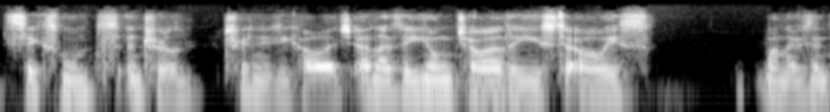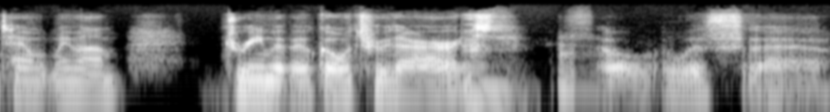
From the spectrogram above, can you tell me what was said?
six months in Tr- Trinity College. And as a young child, I used to always, when I was in town with my mum, dream about going through the art. Mm-hmm. So it was uh,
